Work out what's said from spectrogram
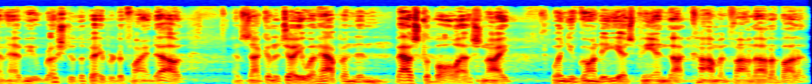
and have you rush to the paper to find out. It's not going to tell you what happened in basketball last night when you've gone to ESPN.com and found out about it.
